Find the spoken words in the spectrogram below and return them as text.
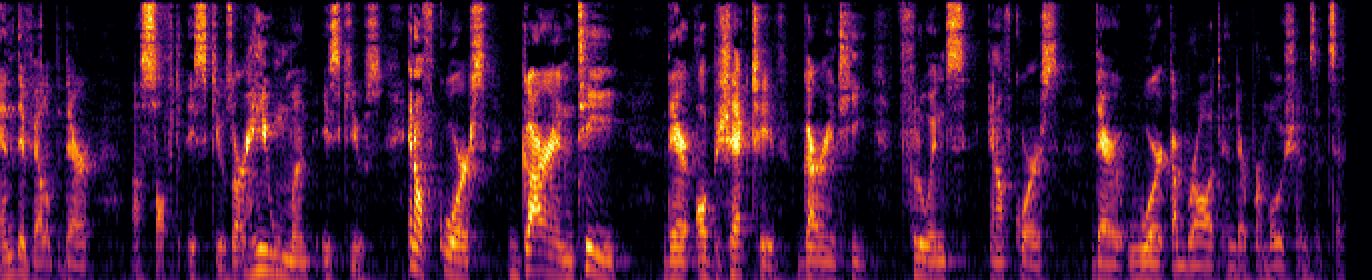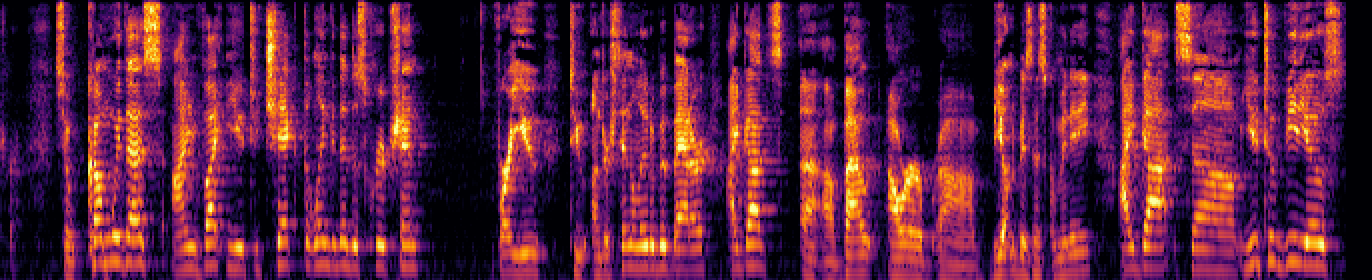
and develop their uh, soft skills or human skills. And of course, guarantee their objective, guarantee fluence, and of course, their work abroad and their promotions, etc. So come with us. I invite you to check the link in the description for you to understand a little bit better. I got uh, about our uh, Beyond Business community. I got some YouTube videos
